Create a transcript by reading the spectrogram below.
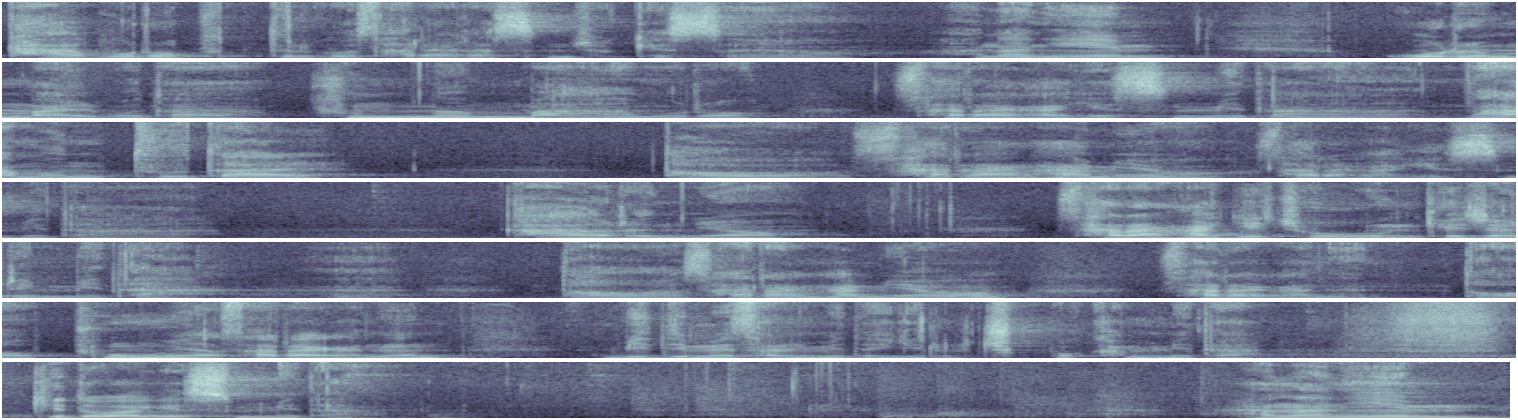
답으로 붙들고 살아갔으면 좋겠어요. 하나님, 옳은 말보다 품는 마음으로 살아가겠습니다. 남은 두 달 더 사랑하며 살아가겠습니다. 가을은요, 사랑하기 좋은 계절입니다. 더 사랑하며 살아가는, 더 품으며 살아가는 믿음의 삶이 되기를 축복합니다. 기도하겠습니다. 하나님,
